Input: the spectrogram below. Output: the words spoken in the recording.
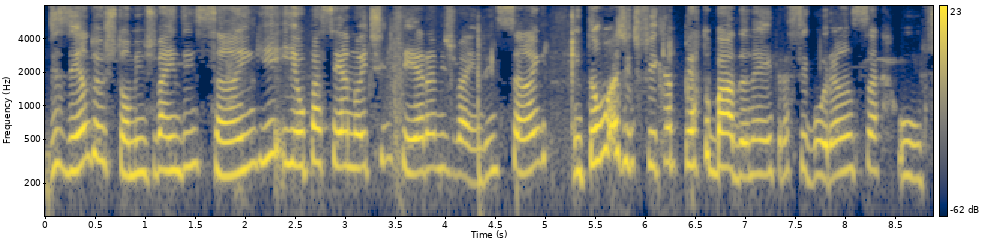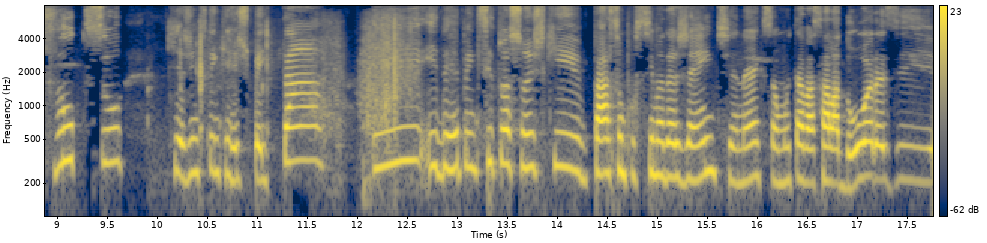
dizendo eu estou me esvaindo em sangue e eu passei a noite inteira me esvaindo em sangue. Então a gente fica perturbada, né, entre a segurança, o fluxo que a gente tem que respeitar e, e de repente situações que passam por cima da gente, né, que são muito avassaladoras e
